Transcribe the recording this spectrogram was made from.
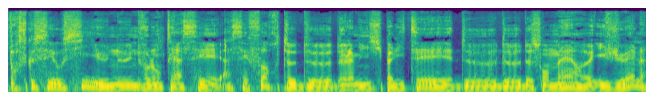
parce que c'est aussi une, une volonté assez assez forte de, de la municipalité et de, de, de son maire euh, Yves Juel,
